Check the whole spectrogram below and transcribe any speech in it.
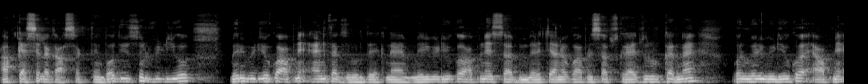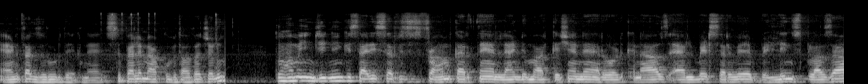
आप कैसे लगा सकते हैं? बहुत यूज़फुल वीडियो मेरी वीडियो को आपने एंड तक ज़रूर देखना है। मेरी वीडियो को आपने सब, मेरे चैनल को आपने सब्सक्राइब ज़रूर करना है और मेरी वीडियो को आपने एंड तक ज़रूर देखना है। इससे पहले मैं आपको बताता चलूँ। तो हम इंजीनियरिंग की सारी सर्विसेज़ फ्राहम करते हैं लैंड मार्केशन है रोड कैनाल्स एलबेट survey buildings plaza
